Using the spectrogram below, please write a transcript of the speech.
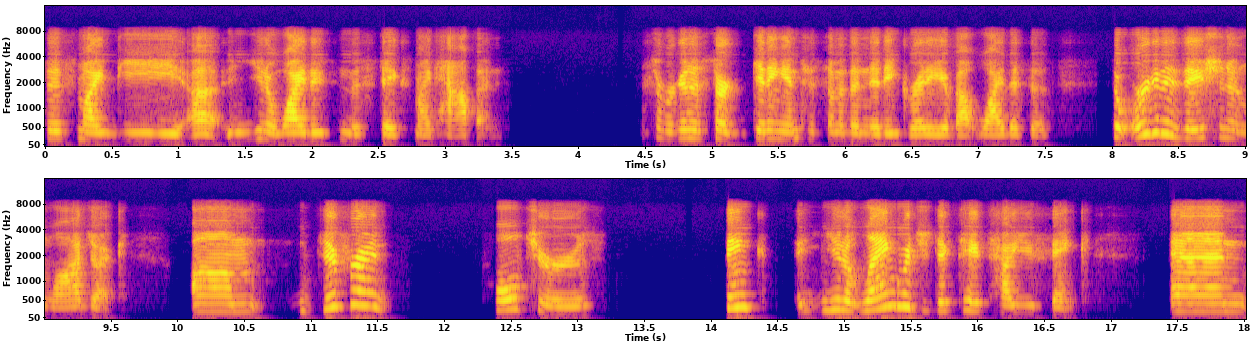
this might be, uh, you know, why these mistakes might happen. So we're going to start getting into some of the nitty-gritty about why this is. So organization and logic. Um, different cultures think, you know, language dictates how you think. And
